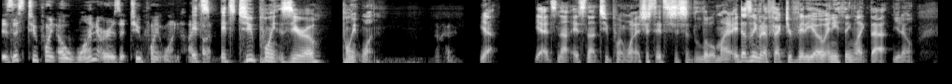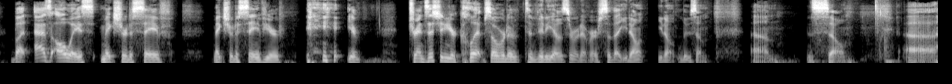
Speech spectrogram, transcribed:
is this 2.01 or is it 2.1? I it's thought it's 2.0.1. okay. Yeah, it's not it's not 2.1. It's just it's just a little minor. It doesn't even affect your video, anything like that, you know. But as always, make sure to save make sure to save your your transition your clips over to, to videos or whatever so that you don't you don't lose them. Um so uh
